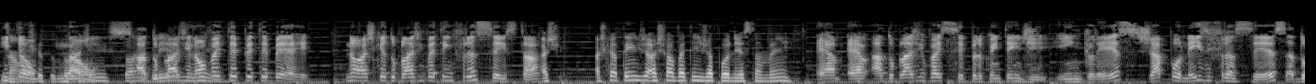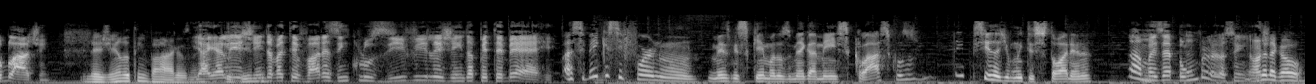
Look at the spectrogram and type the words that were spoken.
Então, Não, a dublagem não, a dublagem não vai ter PTBR. Não, acho que a dublagem vai ter em francês, tá? Acho, acho que ela tem, acho que ela vai ter em japonês também. É, a- é- a dublagem vai ser, pelo que eu entendi, em inglês, japonês e francês, a dublagem. E legenda tem várias, né? E aí a Inclusive, legenda vai ter várias, inclusive legenda PTBR. Ah, se bem que se for no mesmo esquema dos Mega Mans clássicos, nem precisa de muita história, né? Não, mas é bom, assim, eu Mas acho é legal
